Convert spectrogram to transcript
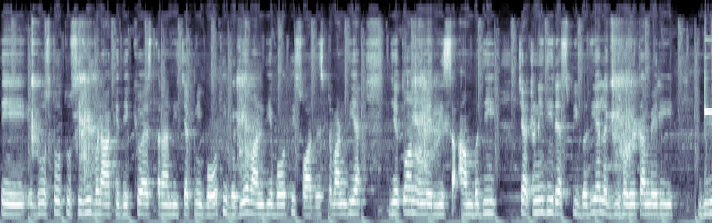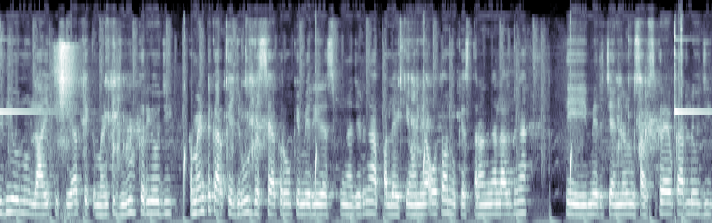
ਤੇ ਦੋਸਤੋ, ਤੁਸੀਂ ਵੀ ਬਣਾ ਕੇ ਦੇਖਿਓ, ਇਸ ਤਰ੍ਹਾਂ ਦੀ ਚਟਨੀ ਬਹੁਤ ਹੀ ਵਧੀਆ ਬਣਦੀ ਹੈ, ਬਹੁਤ ਹੀ ਸਵਾਦਿਸ਼ਟ ਬਣਦੀ ਹੈ। ਜੇ ਤੁਹਾਨੂੰ ਮੇਰੀ ਇਸ ਅੰਬ ਦੀ ਚਟਣੀ ਦੀ ਰੈਸਪੀ ਵਧੀਆ ਲੱਗੀ ਹੋਵੇ ਤਾਂ ਮੇਰੀ ਵੀਡੀਓ ਨੂੰ ਲਾਈਕ ਸ਼ੇਅਰ ਤੇ ਕਮੈਂਟ ਜ਼ਰੂਰ ਕਰਿਓ ਜੀ। ਕਮੈਂਟ ਕਰਕੇ ਜ਼ਰੂਰ ਦੱਸਿਆ ਕਰੋ ਕਿ ਮੇਰੀ ਰੈਸਪੀਆਂ ਜਿਹੜੀਆਂ ਆਪਾਂ ਲੈ ਕੇ ਆਉਂਦੇ ਆ, ਉਹ ਤੁਹਾਨੂੰ ਕਿਸ ਤਰ੍ਹਾਂ ਦੀਆਂ ਲੱਗਦੀਆਂ। ਤੇ ਮੇਰੇ ਚੈਨਲ ਨੂੰ ਸਬਸਕ੍ਰਾਈਬ ਕਰ ਲਿਓ ਜੀ।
